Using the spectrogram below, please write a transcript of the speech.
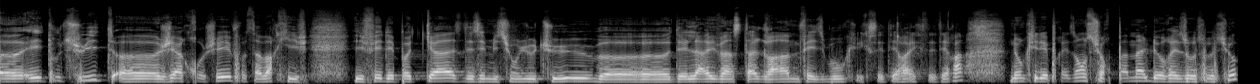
Euh, et tout de suite, euh, j'ai accroché. Il faut savoir qu'il il fait des podcasts, des émissions YouTube, euh, des lives Instagram, Facebook, etc., etc. Donc, il est présent sur pas mal de réseaux sociaux.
